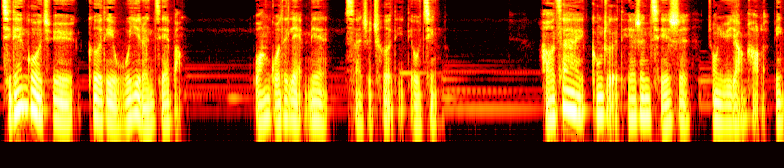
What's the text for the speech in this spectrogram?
几天过去，各地无一人接榜，王国的脸面算是彻底丢尽了。好在公主的贴身骑士。终于养好了病，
